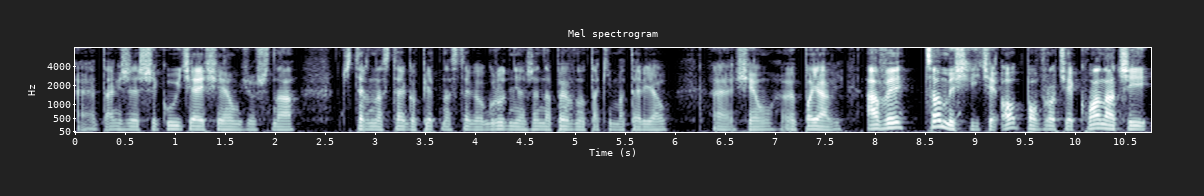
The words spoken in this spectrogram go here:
E, Także szykujcie się już na 14-15 grudnia, że na pewno taki materiał się e, pojawi. A wy co myślicie o powrocie Kwana Chi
